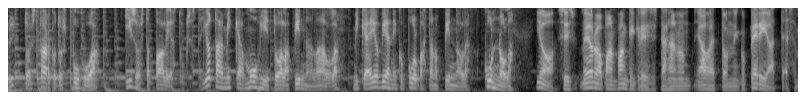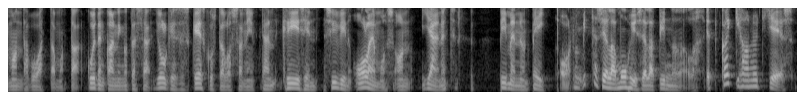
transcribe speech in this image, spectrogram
Nyt olisi tarkoitus puhua isosta paljastuksesta. Jotain, mikä muhii tuolla pinnan alla, mikä ei ole vielä niin kuin pulpahtanut pinnalle kunnolla. Joo, siis Euroopan pankkikriisistähän on jauhettu niin periaatteessa monta vuotta, mutta kuitenkaan niin tässä julkisessa keskustelussa niin tämän kriisin syvin olemus on jäänyt pimennön peittoon. No mitä siellä muhii siellä pinnan alla? Et kaikkihan on nyt jees.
